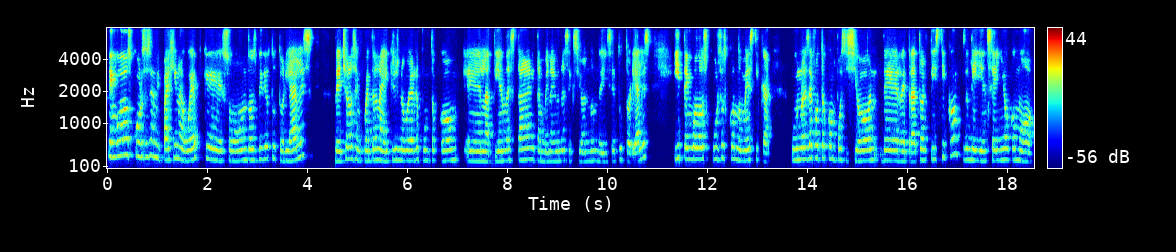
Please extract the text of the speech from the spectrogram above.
Tengo dos cursos en mi página web que son dos videotutoriales. De hecho, los encuentran ahí, krishnavr.com. En la tienda están y también hay una sección donde dice tutoriales. Y tengo dos cursos con doméstica uno es de fotocomposición de retrato artístico, donde ahí enseño como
